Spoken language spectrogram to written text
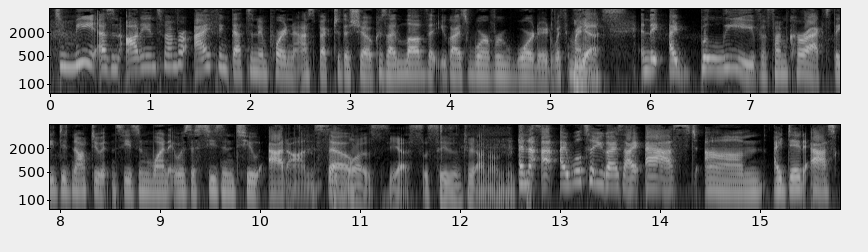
to me, as an audience member, I think that's an important aspect to the show because I love that you guys were rewarded with money. Yes. And they, I believe, if I'm correct, they did not do it in season one. It was a season two add-on. So It was, yes, a season two add-on. and is- I, I will tell you guys, I asked, um, I did ask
